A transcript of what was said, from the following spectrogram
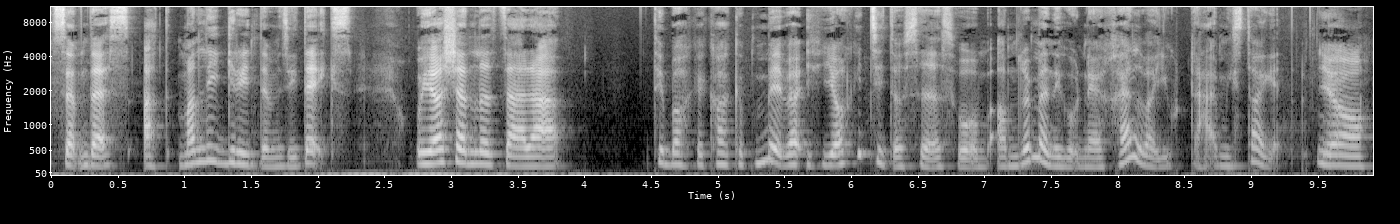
sen dess. Att man ligger inte med sitt ex. Och jag känner lite så här tillbaka kaka på mig. Jag kan inte sitta och säga så om andra människor när jag själv har gjort det här misstaget. Ja.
